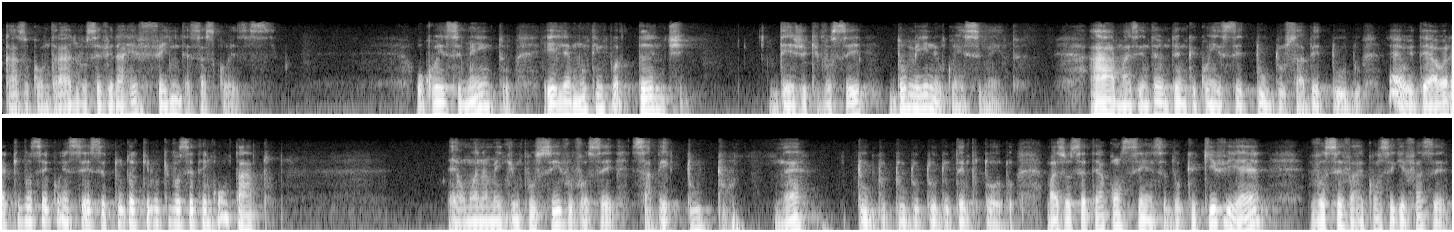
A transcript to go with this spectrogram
Caso contrário, você virá refém dessas coisas. O conhecimento, ele é muito importante, desde que você domine o conhecimento. Ah, mas então eu tenho que conhecer tudo, saber tudo. É, o ideal era que você conhecesse tudo aquilo que você tem contato. É humanamente impossível você saber tudo, né? Tudo, tudo, tudo o tempo todo. Mas você ter a consciência do que o que vier, você vai conseguir fazer.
